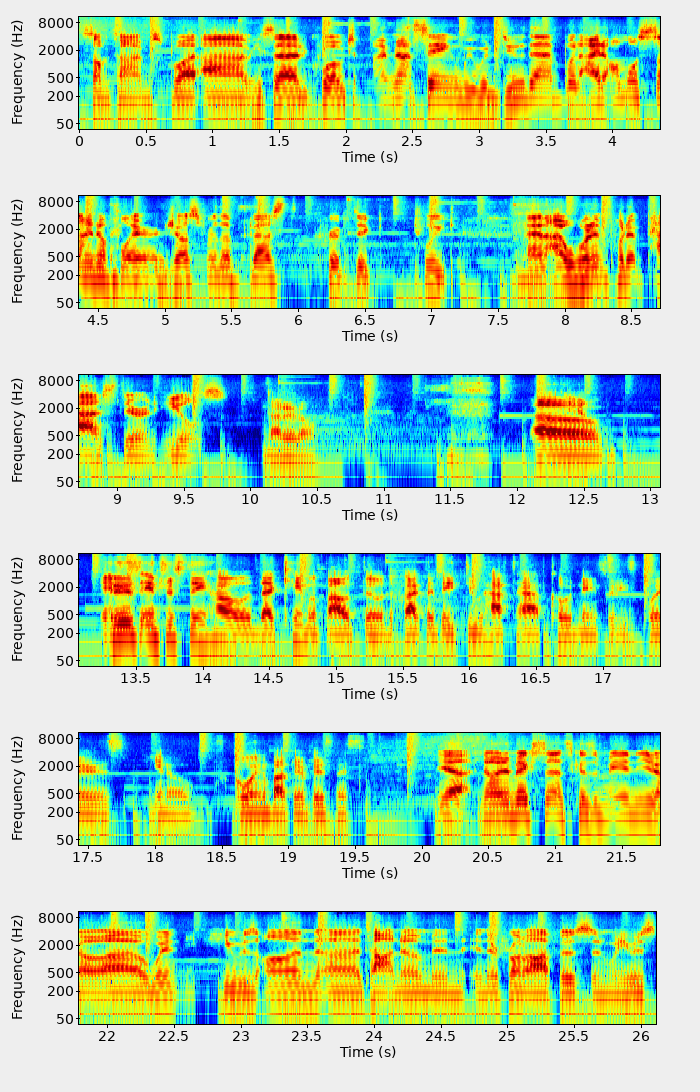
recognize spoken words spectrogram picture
sometimes. But uh, he said, "quote I'm not saying we would do that, but I'd almost sign a player just for the best cryptic tweet, and I wouldn't put it past Darren Eales. Not at all." Um, It is interesting how that came about, though. The fact that they do have to have code names for these players, you know, going about their business. Yeah, no, it makes sense because I mean, you know, uh, when he was on uh, Tottenham and in their front office, and when he was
